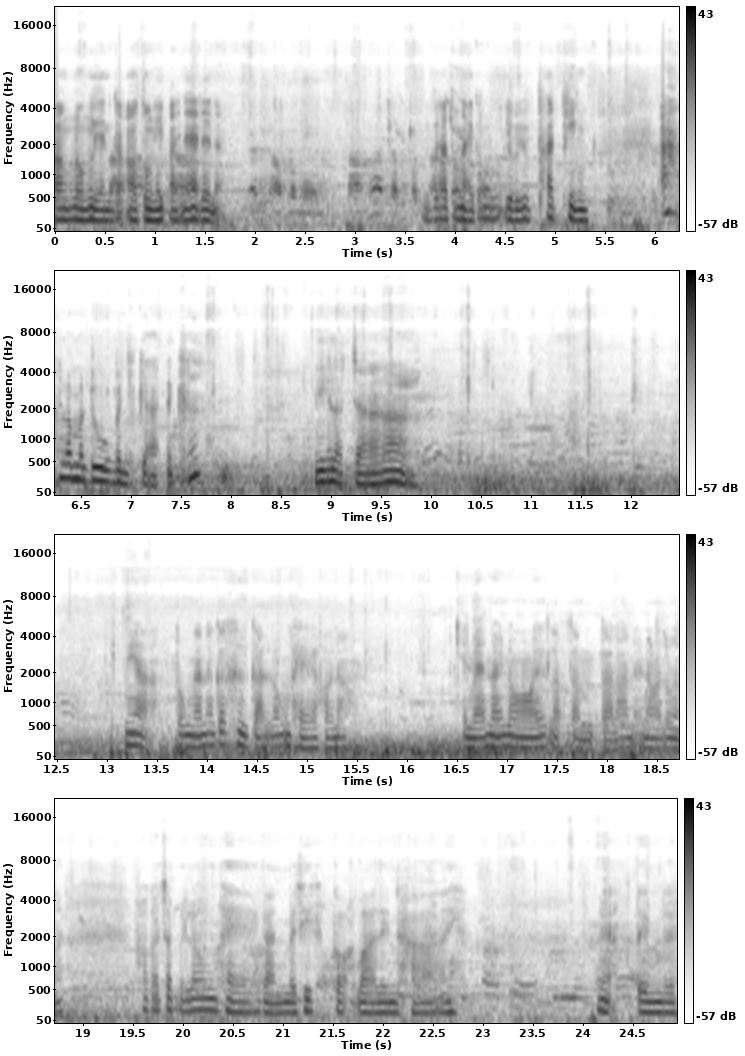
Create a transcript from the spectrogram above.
บางโรงเรียนก็เอาตรงนี้ไปแน่เลยนะอไปเอาตรงไหนก็รู้อย่าไปพลาดพิง อะ เรามาดูบรรยากาศนะคะ นี่ละจ้า เนี่ย ตรงนั้นก็คือการล่องแพเขานะเห็นไหมน้อยๆหลับตามตลาดน้อยๆตรงนั้น เขาก็จะไปล่องแพกันไปที่เกาะวาเลนไทน์เนี่ยเต็มเลย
